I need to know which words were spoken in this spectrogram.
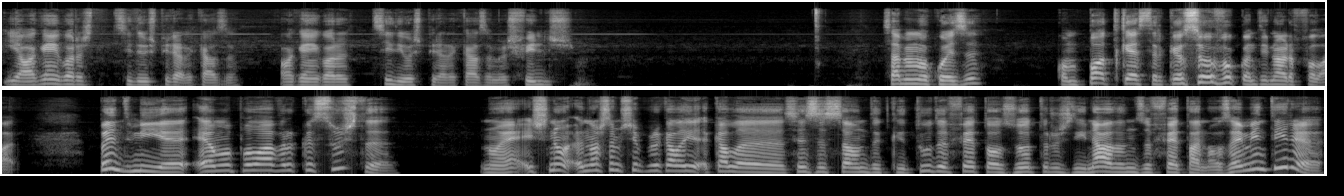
E alguém agora decidiu aspirar a casa. Alguém agora decidiu aspirar a casa, meus filhos. Sabem uma coisa? Como podcaster que eu sou, vou continuar a falar. Pandemia é uma palavra que assusta, não é? Isto não, nós temos sempre aquela, aquela sensação de que tudo afeta aos outros e nada nos afeta a nós. É mentira!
